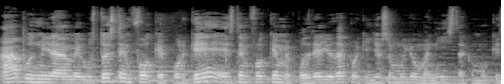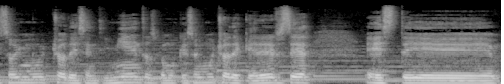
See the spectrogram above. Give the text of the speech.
Ah, pues mira, me gustó este enfoque, ¿por qué? Este enfoque me podría ayudar porque yo soy muy humanista, como que soy mucho de sentimientos, como que soy mucho de querer ser, este,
